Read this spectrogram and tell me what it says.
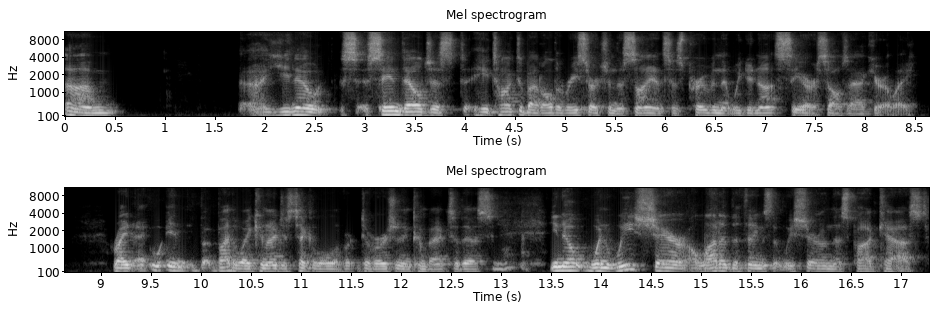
um, uh, you know, Sandel just, he talked about all the research and the science has proven that we do not see ourselves accurately. right? Uh, in, by the way, can I just take a little diversion and come back to this? Yeah. You know, when we share a lot of the things that we share on this podcast,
